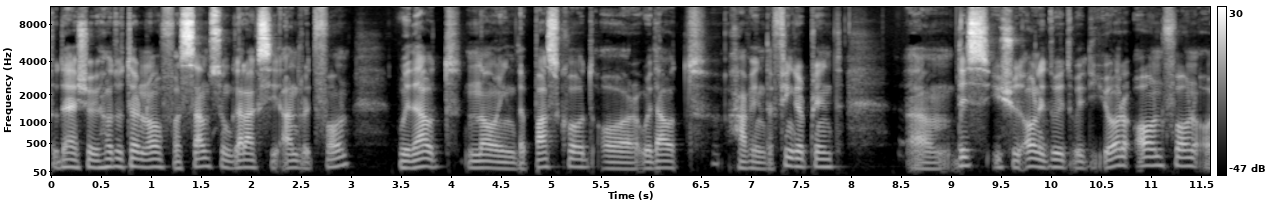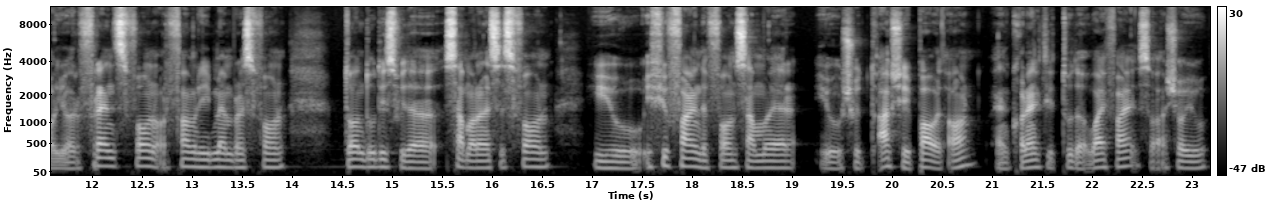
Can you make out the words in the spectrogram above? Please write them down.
Today I show you how to turn off a Samsung Galaxy Android phone without knowing the passcode or without having the fingerprint. Um, this you should only do it with your own phone or your friend's phone or family member's phone. Don't do this with a, someone else's phone. You, if you find the phone somewhere, you should actually power it on and connect it to the Wi-Fi. So I'll show you.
